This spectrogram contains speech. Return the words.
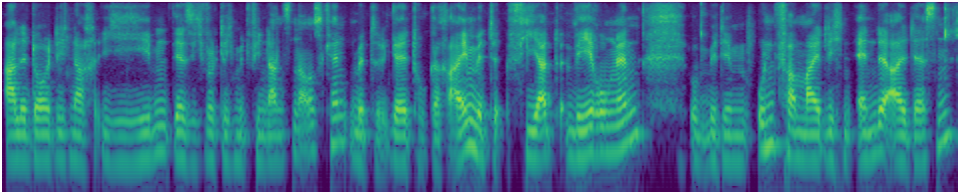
Alle deutlich nach jedem, der sich wirklich mit Finanzen auskennt, mit Gelddruckerei, mit Fiat-Währungen und mit dem unvermeidlichen Ende all dessen.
